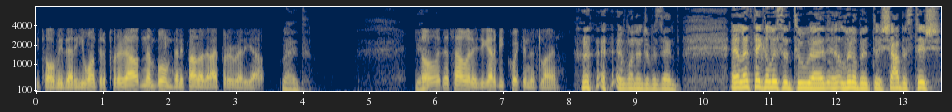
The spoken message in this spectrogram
he told me that he wanted to put it out, and then boom, then he found out that I put it already out. Right. So that's how it is. You got to be quick in this line. 100%. Uh, let's take a listen to uh, a little bit the Shabbos Tish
